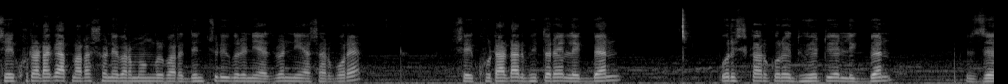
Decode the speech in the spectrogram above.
সেই খুঁটাটাকে আপনারা শনিবার মঙ্গলবারের দিন চুরি করে নিয়ে আসবেন নিয়ে আসার পরে সেই খুঁটাটার ভিতরে লিখবেন পরিষ্কার করে ধুয়ে টুয়ে লিখবেন যে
